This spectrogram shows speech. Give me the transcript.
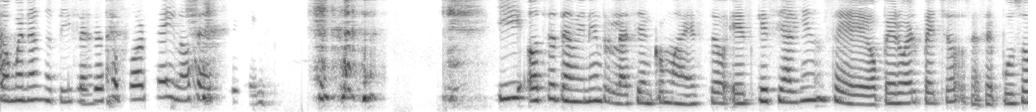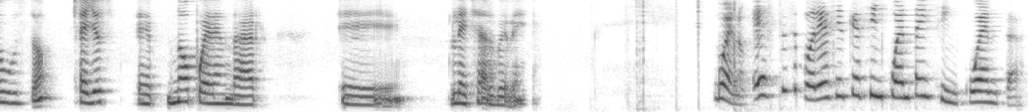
Son buenas noticias. Les dé soporte y no se Y otra también en relación como a esto es que si alguien se operó el pecho, o sea, se puso gusto, ellos eh, no pueden dar eh, leche al bebé. Bueno, este se podría decir que es 50 y 50,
